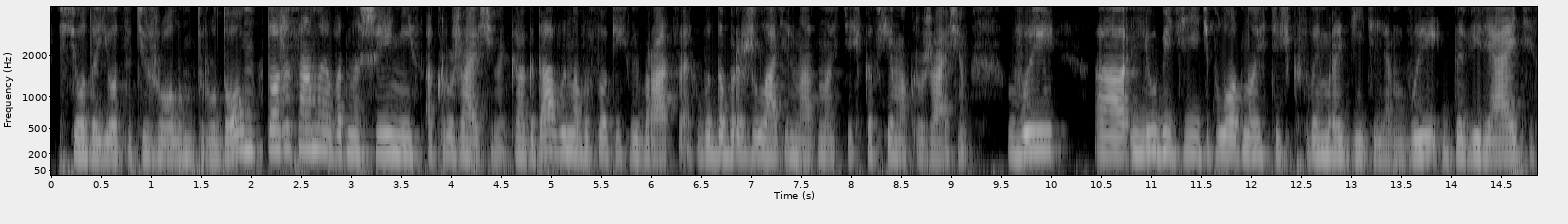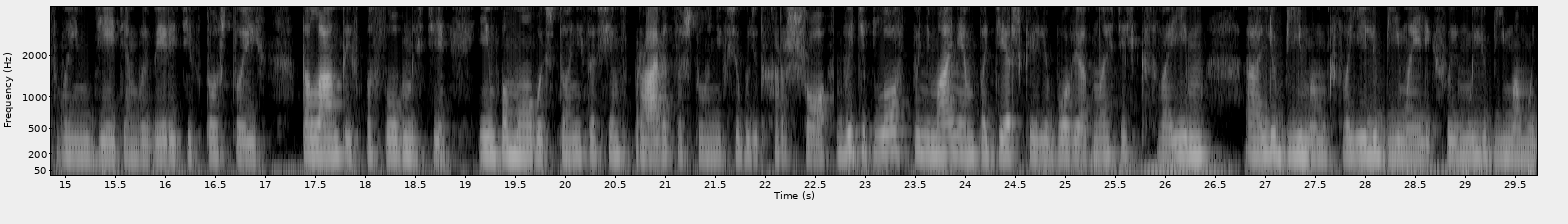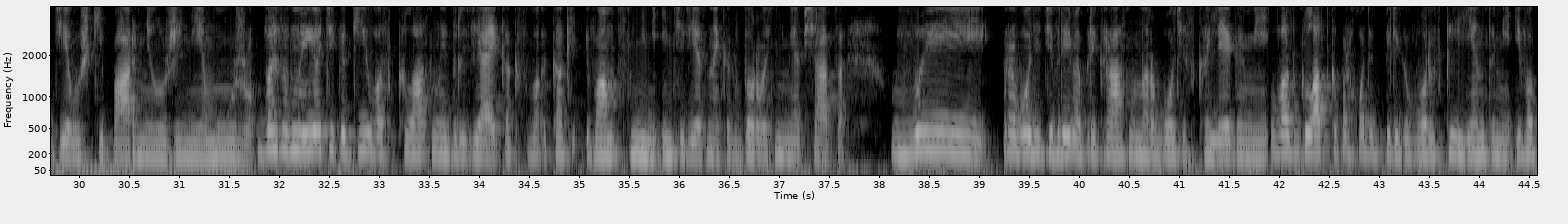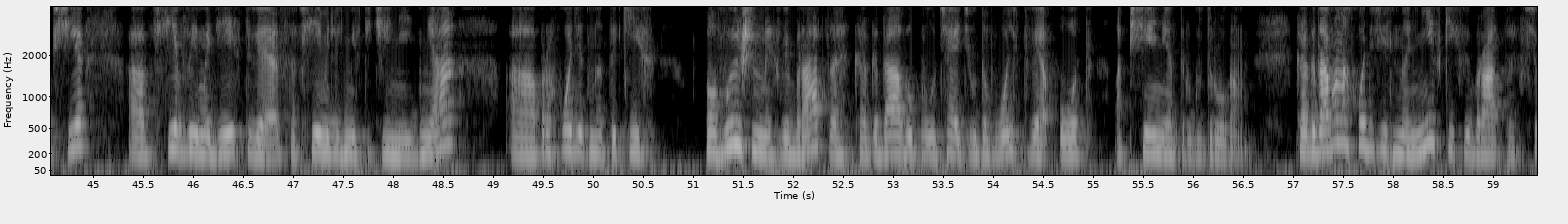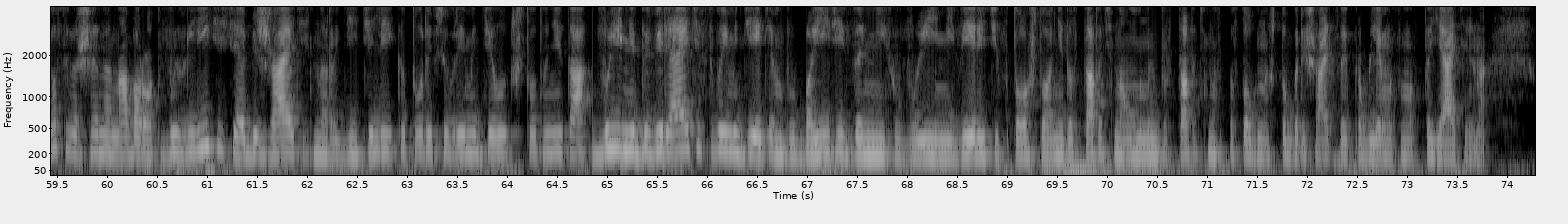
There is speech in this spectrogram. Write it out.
все дается тяжелым трудом. То же самое в отношении с окружающими. Когда вы на высоких вибрациях, вы доброжелательно относитесь ко всем окружающим, вы любите и тепло относитесь к своим родителям, вы доверяете своим детям, вы верите в то, что их таланты и способности им помогут, что они совсем справятся, что у них все будет хорошо. Вы тепло с пониманием, поддержкой и любовью относитесь к своим а, любимым, к своей любимой или к своему любимому девушке, парню, жене, мужу. Вы осознаете, какие у вас классные друзья и как, как вам с ними интересно и как здорово с ними общаться. Вы проводите время прекрасно на работе с коллегами, у вас гладко проходят переговоры с клиентами и вообще а, все взаимодействия со всеми людьми в течение дня а, проходят на таких повышенных вибрациях, когда вы получаете удовольствие от общения друг с другом. Когда вы находитесь на низких вибрациях, все совершенно наоборот. Вы злитесь и обижаетесь на родителей, которые все время делают что-то не так. Вы не доверяете своим детям, вы боитесь за них, вы не верите в то, что они достаточно умны, достаточно способны, чтобы решать свои проблемы самостоятельно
